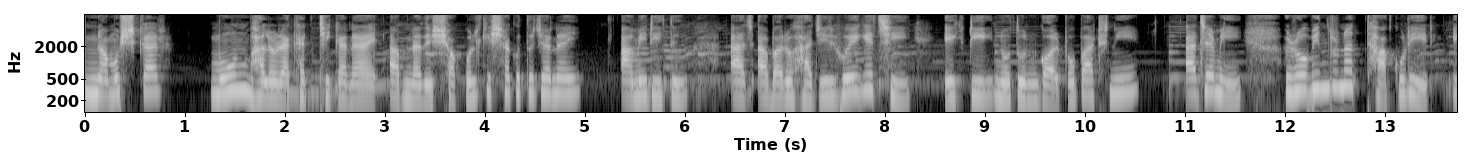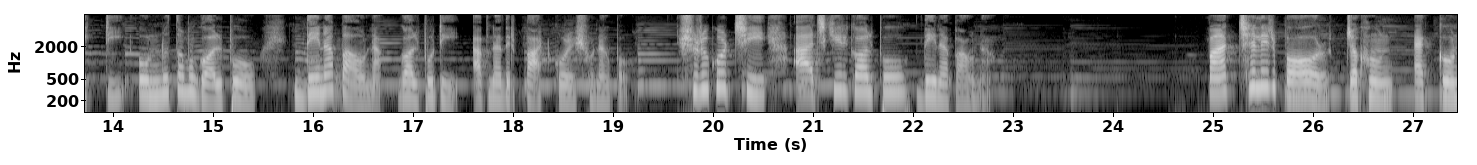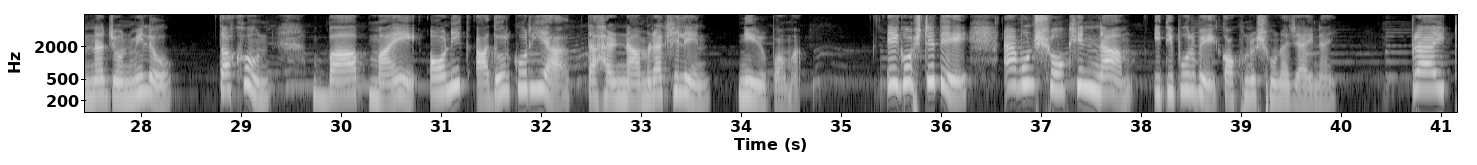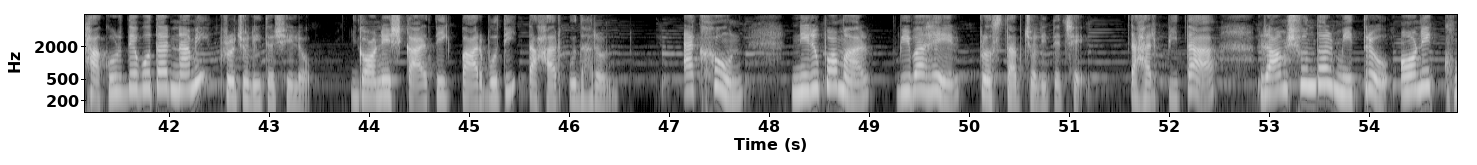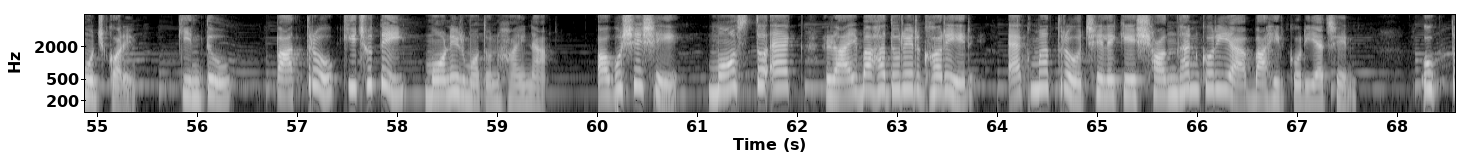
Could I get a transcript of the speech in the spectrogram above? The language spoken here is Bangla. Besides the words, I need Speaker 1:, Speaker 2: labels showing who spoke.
Speaker 1: নমস্কার। মন ভালো রাখার ঠিকানায় আপনাদের সকলকে স্বাগত জানাই। আমি ঋতু। আজ আবারও হাজির হয়ে গেছি একটি নতুন গল্প পাঠ নিয়ে। আজ আমি রবীন্দ্রনাথ ঠাকুরের একটি অন্যতম গল্প, দেনা পাওনা গল্পটি আপনাদের পাঠ করে শোনাব। শুরু করছি আজকের গল্প, দেনা পাওনা। পাঁচ ছেলের পর যখন এক কন্যা জন্মিল তখন বাপ মায়ে অনেক আদর করিয়া তাহার নাম রাখিলেন নিরুপমা। এই গোষ্ঠীতে এমন শৌখিন নাম ইতিপূর্বে কখনো শোনা যায় নাই। প্রায় ঠাকুর দেবতার নামই প্রচলিত ছিল। গণেশ, কার্তিক, পার্বতী তাহার উদাহরণ। এখন নিরুপমার বিবাহের প্রস্তাব চলিতেছে। তাহার পিতা রামসুন্দর মিত্র অনেক খোঁজ করেন, কিন্তু পাত্র কিছুতেই মনের মতন হয় না। অবশেষে মস্ত এক রায়বাহাদুরের ঘরের একমাত্র ছেলেকে সন্ধান করিয়া বাহির করিয়াছেন। উক্ত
